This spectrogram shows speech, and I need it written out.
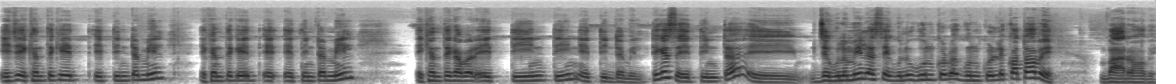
এই যে এখান থেকে এই- তিনটা মিল, এখান থেকে এই- তিনটা মিল, এখান থেকে আবার এই তিন তিন, এই তিনটা মিল, ঠিক আছে? এই তিনটা, এই যেগুলো মিল আছে এগুলো গুণ করবে, গুণ করলে কত হবে? বারো হবে।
